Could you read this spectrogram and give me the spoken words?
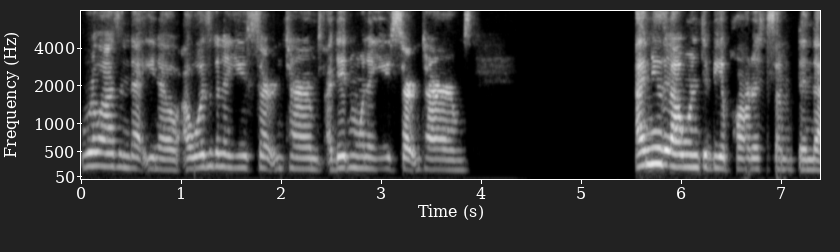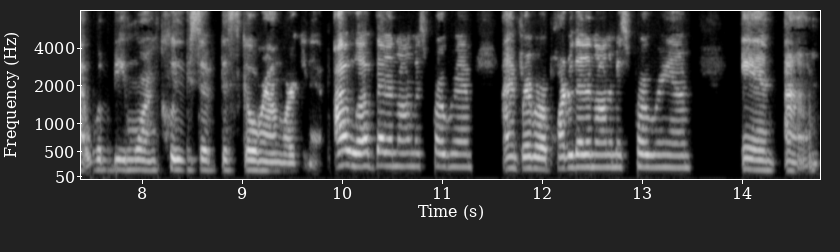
realizing that you know I wasn't going to use certain terms, I didn't want to use certain terms. I knew that I wanted to be a part of something that would be more inclusive this go around working it. I love that anonymous program. I'm forever a part of that anonymous program. And um,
